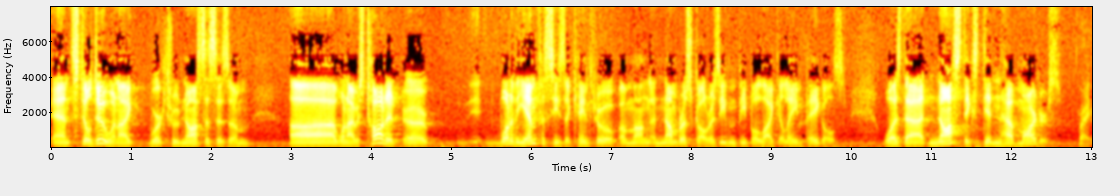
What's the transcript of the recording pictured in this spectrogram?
and still do, when I worked through Gnosticism, uh, when I was taught it, uh, one of the emphases that came through among a number of scholars, even people like Elaine Pagels, was that Gnostics didn't have martyrs. Right.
